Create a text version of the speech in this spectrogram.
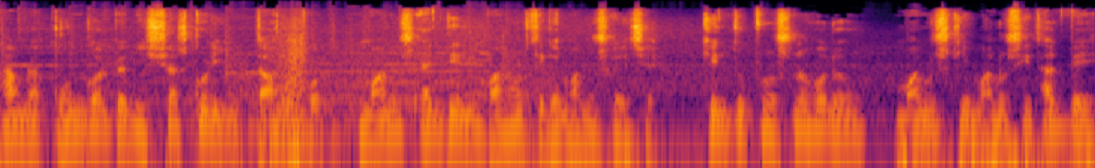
আমরা কোন গল্পে বিশ্বাস করি তার উপর। মানুষ একদিন বানর থেকে মানুষ হয়েছে। কিন্তু প্রশ্ন হলো, মানুষ কি মানুষই থাকবে?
